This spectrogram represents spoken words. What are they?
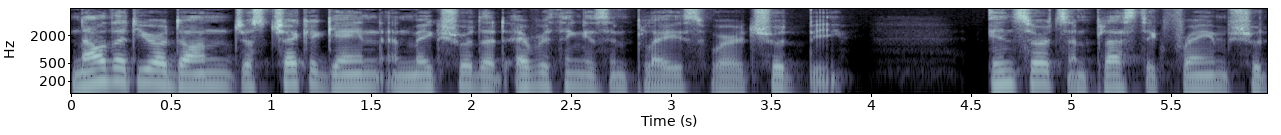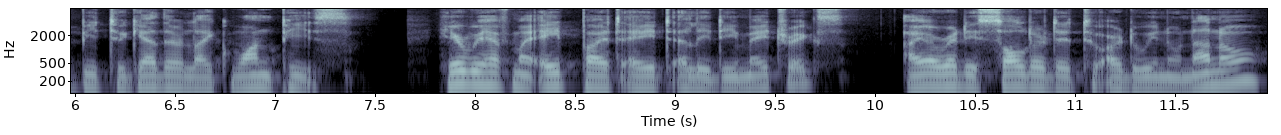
Now that you are done, just check again and make sure that everything is in place where it should be. Inserts and plastic frame should be together like one piece. Here we have my 8x8 LED matrix. I already soldered it to Arduino Nano.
